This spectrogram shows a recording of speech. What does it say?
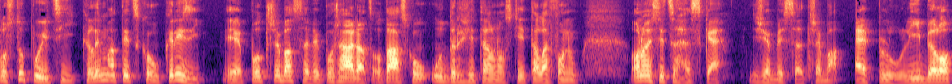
Postupující klimatickou krizí je potřeba se vypořádat s otázkou udržitelnosti telefonu. Ono je sice hezké, že by se třeba Apple líbilo,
